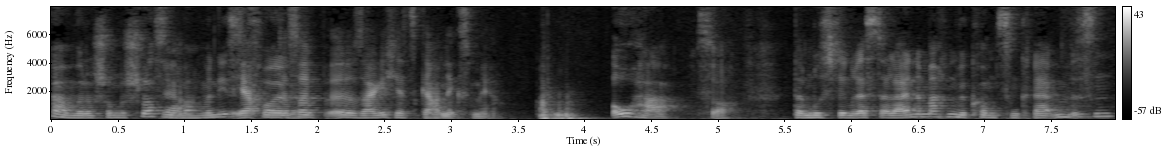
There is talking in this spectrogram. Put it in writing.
ja, haben wir doch schon beschlossen. Machen wir nächste ja, Folge. Deshalb äh, sage ich jetzt gar nichts mehr. Oha. So. Dann muss ich den Rest alleine machen. Wir kommen zum Kneipenwissen.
